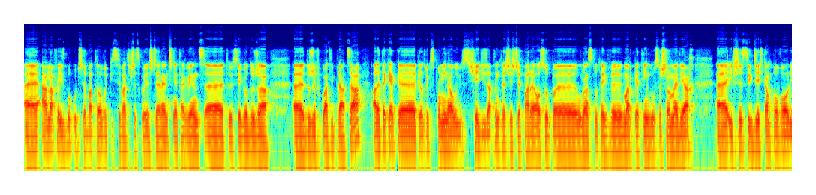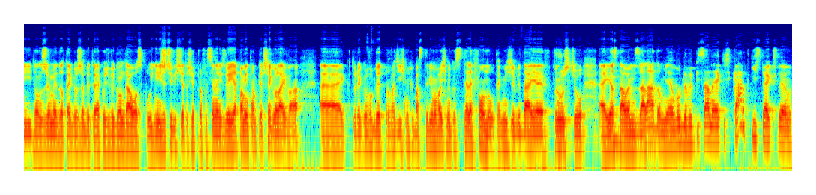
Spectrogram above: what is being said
e, a na Facebooku trzeba to wypisywać wszystko jeszcze ręcznie. Tak więc e, tu jest jego duża, duży wkład i praca. Ale tak jak Piotrek wspominał, siedzi za tym też jeszcze parę osób u nas tutaj w marketingu, w social mediach i wszyscy gdzieś tam powoli dążymy do tego, żeby to jakoś wyglądało spójnie i rzeczywiście to się profesjonalizuje. Ja pamiętam pierwszego live'a, e, którego w ogóle prowadziliśmy, chyba streamowaliśmy go z telefonu, tak mi się wydaje, w Pruszczu. E, ja stałem za ladą, miałem w ogóle wypisane jakieś kartki z tekstem,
